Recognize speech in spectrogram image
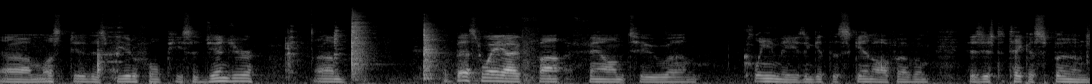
Um, let's do this beautiful piece of ginger. Um, the best way I've found to um, clean these and get the skin off of them is just to take a spoon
